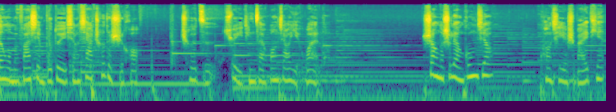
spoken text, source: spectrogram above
等我们发现不对，想下车的时候，车子却已经在荒郊野外了。上的是辆公交，况且也是白天，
